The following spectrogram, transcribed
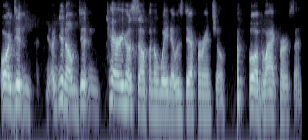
or didn't, you know, didn't carry herself in a way that was deferential for a black person.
